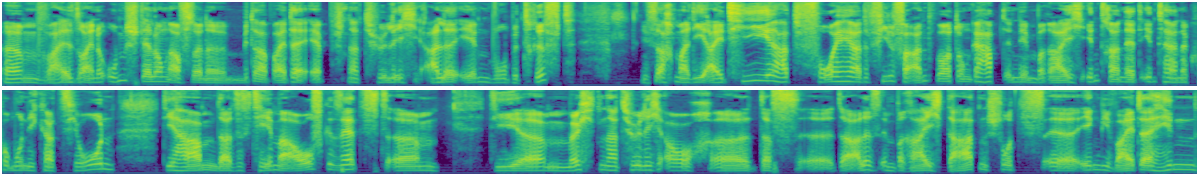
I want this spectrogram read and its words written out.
ähm, weil so eine Umstellung auf so eine Mitarbeiter-App natürlich alle irgendwo betrifft ich sag mal, die IT hat vorher viel Verantwortung gehabt in dem Bereich Intranet, interne Kommunikation. Die haben da Systeme aufgesetzt. Ähm, die ähm, möchten natürlich auch, äh, dass äh, da alles im Bereich Datenschutz äh, irgendwie weiterhin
